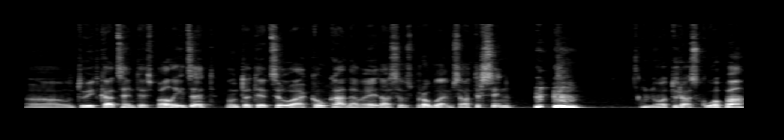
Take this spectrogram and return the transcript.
Uh, un tu it kā centies palīdzēt, un tad tie cilvēki kaut kādā veidā savas problēmas atrisina. noturās kopā.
